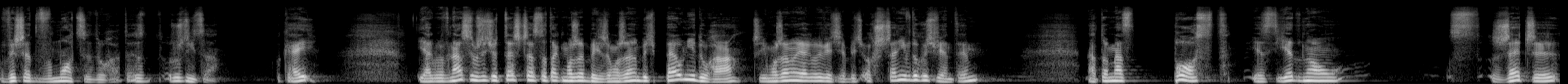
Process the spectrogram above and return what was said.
wyszedł w mocy ducha. To jest różnica. ok? Jakby w naszym życiu też często tak może być, że możemy być pełni ducha, czyli możemy, jakby wiecie, być ochrzczeni w Duchu Świętym, natomiast post jest jedną rzeczy,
